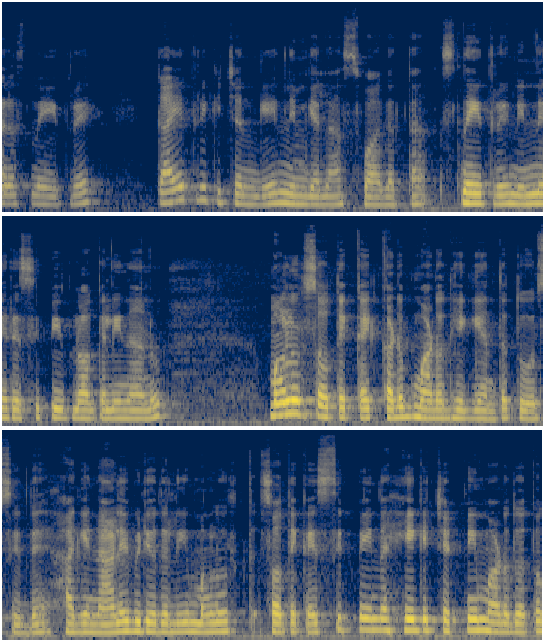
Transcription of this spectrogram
ನಮಸ್ಕಾರ ಸ್ನೇಹಿತರೆ, ಗಾಯತ್ರಿ ಕಿಚನ್ಗೆ ನಿಮಗೆಲ್ಲ ಸ್ವಾಗತ. ಸ್ನೇಹಿತರೆ, ನಿನ್ನೆ ರೆಸಿಪಿ ವ್ಲಾಗಲ್ಲಿ ನಾನು ಮಂಗಳೂರು ಸೌತೆಕಾಯಿ ಕಡುಬು ಮಾಡೋದು ಹೇಗೆ ಅಂತ ತೋರಿಸಿದ್ದೆ. ಹಾಗೆ ನಾಳೆ ವಿಡಿಯೋದಲ್ಲಿ ಮಂಗಳೂರು ಸೌತೆಕಾಯಿ ಸಿಪ್ಪೆಯಿಂದ ಹೇಗೆ ಚಟ್ನಿ ಮಾಡೋದು ಅಥವಾ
